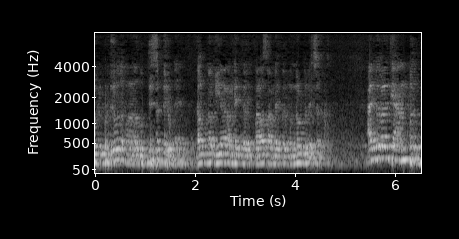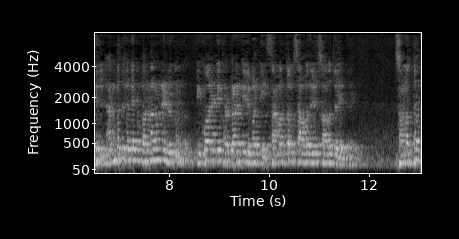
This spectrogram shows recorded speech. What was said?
ഒരു പ്രതിരോധമാണ് ബുദ്ധിസത്തിലൂടെ doctor B R Ambedkar Baba Ambedkar മുന്നോട്ട് വെച്ചത്. ആയിരത്തി തൊള്ളായിരത്തി അൻപത്തിൽ അൻപതിൽ അദ്ദേഹം ഭരണഘടന എഴുതുന്നുണ്ട് ഇക്വാലിറ്റി ഫ്രട്ടേണിറ്റി ലിബർട്ടി സമത്വം സാഹോദര്യം സ്വാതന്ത്ര്യം സമത്വം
